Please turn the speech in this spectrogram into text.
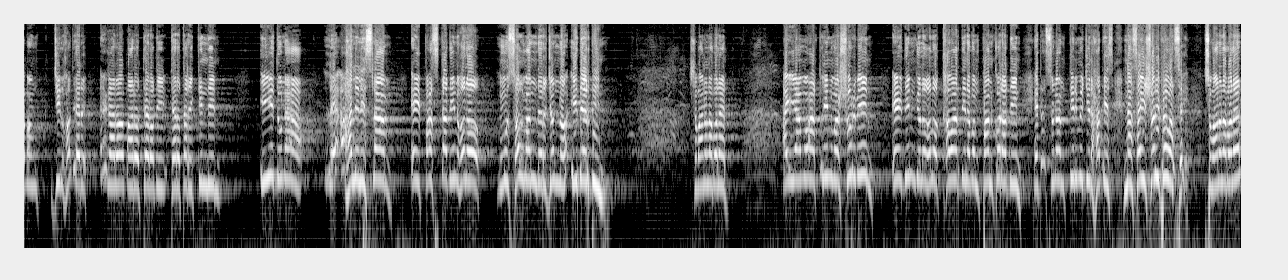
এবং জিলহজের এগারো, বারো, তেরো দিন তেরো তারিখ তিন দিন। ঈদুনা লে আহলিল ইসলাম, এই পাঁচটা দিন হলো মুসলমানদের জন্য ঈদের দিন। সুবহানাল্লাহ বলেন আয়ামু আকলিন ওয়া সুরবিন এই দিনগুলো হলো খাওয়ার দিন এবং পান করার দিন। এটা সুনান তিরমিজির হাদিস, নাসাই শরীফেও আছে। সুবহানাল্লাহ বলেন,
